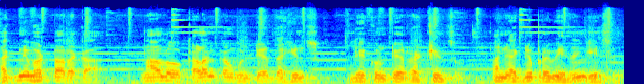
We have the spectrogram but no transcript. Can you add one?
అగ్నిభట్టారక నాలో కళంకం ఉంటే దహించు లేకుంటే రక్షించు అని అగ్నిప్రవేశం చేసింది.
